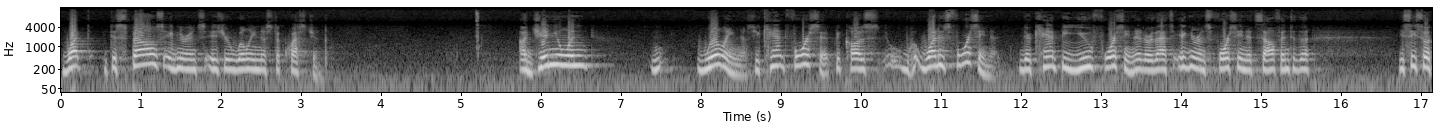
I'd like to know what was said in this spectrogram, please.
What dispels ignorance is your willingness to question. A genuine willingness. You can't force it because what is forcing it? There can't be you forcing it, or that's ignorance forcing itself into the. You see, so,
